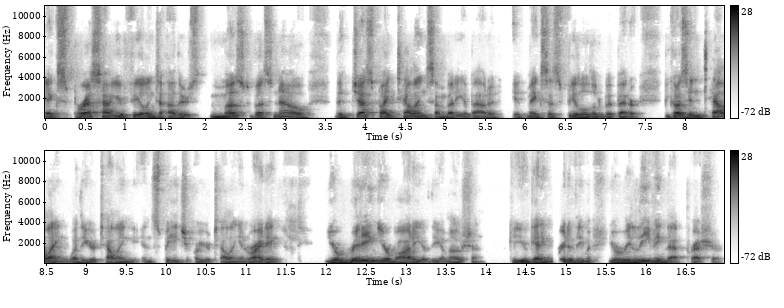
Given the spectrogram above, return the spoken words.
Express how you're feeling to others. Most of us know that just by telling somebody about it, it makes us feel a little bit better. Because in telling, whether you're telling in speech or you're telling in writing, you're ridding your body of the emotion. Okay, you're getting rid of the, you're relieving that pressure.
